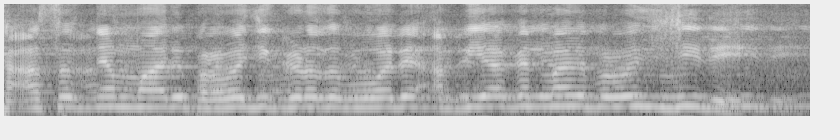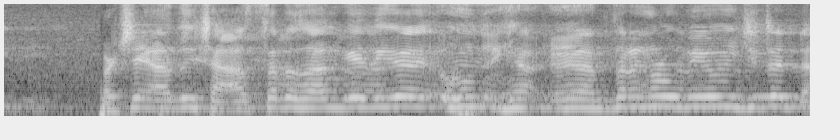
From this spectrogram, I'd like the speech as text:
ശാസ്ത്രജ്ഞന്മാർ പ്രവചിക്കുന്നത് പോലെ അമ്പിയാക്കന്മാർ പ്രവചിച്ചില്ലേ? പക്ഷേ അത് ശാസ്ത്ര സാങ്കേതിക യന്ത്രങ്ങൾ ഉപയോഗിച്ചിട്ടല്ല.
